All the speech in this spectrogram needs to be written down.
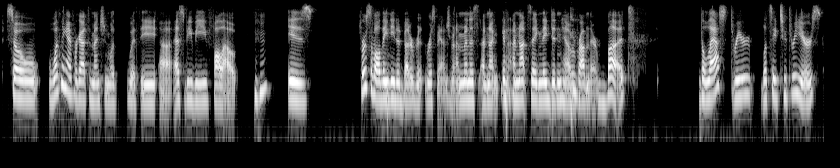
So one thing I forgot to mention with with the uh, SVB fallout mm-hmm. is first of all they needed better risk management. I'm gonna I'm not gonna, yeah. I'm not saying they didn't have a problem there, but the last three let's say two three years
